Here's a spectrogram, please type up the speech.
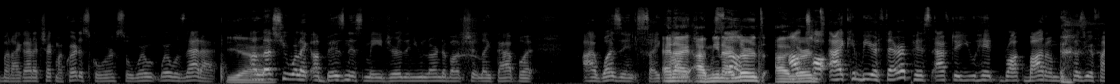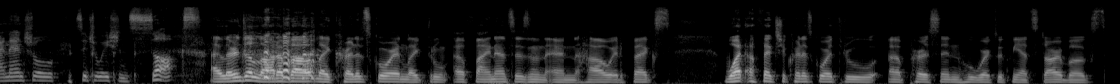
but I gotta check my credit score. So where where was that at? Yeah. Unless you were like a business major, then you learned about shit like that. But I wasn't. Psychology, And I- I mean, I learned- I learned- talk- I can be your therapist after you hit rock bottom because your financial situation sucks. I learned a lot about like credit score and like through uh, finances and and how it affects what affects your credit score through a person who worked with me at Starbucks,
